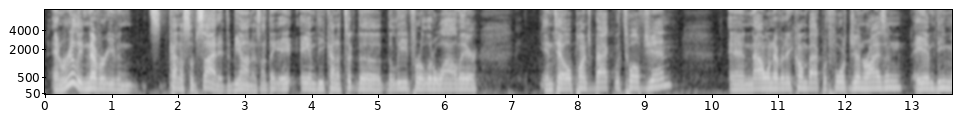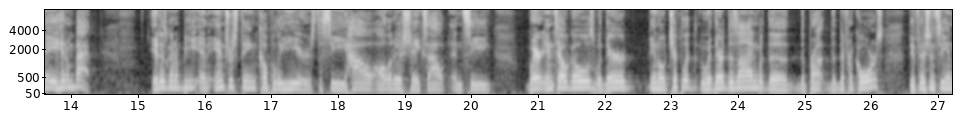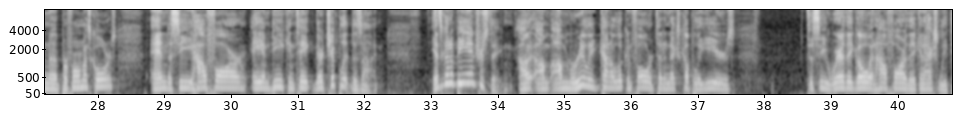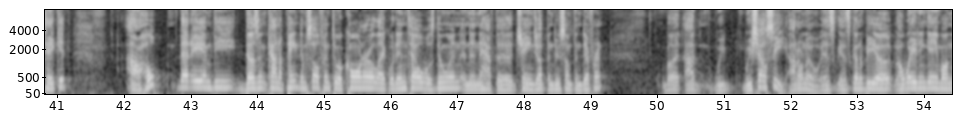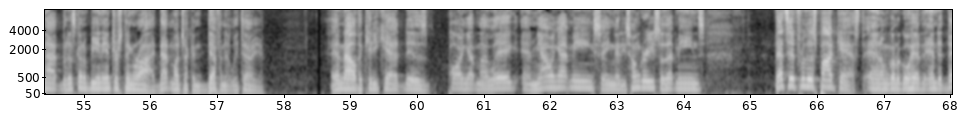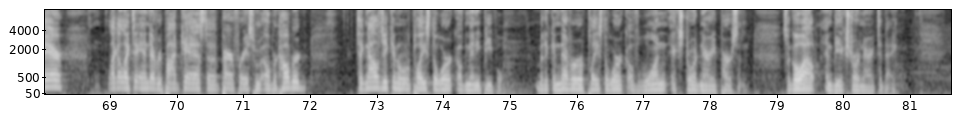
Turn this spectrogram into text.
and really never even kind of subsided, to be honest. I think AMD kind of took the, the lead for a little while there. Intel punched back with 12th gen. And now, whenever they come back with fourth gen Ryzen, AMD may hit them back it is going to be an interesting couple of years to see how all of this shakes out and see where Intel goes with their you know chiplet with their design with the the pro, the different cores, the efficiency and the performance cores, and to see how far AMD can take their chiplet design. It's going to be interesting. I, I'm I'm really kind of looking forward to the next couple of years to see where they go and how far they can actually take it. I hope that AMD doesn't kind of paint themselves into a corner like what Intel was doing, and then they have to change up and do something different. But I we we shall see. I don't know. It's it's going to be a, a waiting game on that, but it's going to be an interesting ride. That much I can definitely tell you. And now the kitty cat is pawing up my leg and meowing at me, saying that he's hungry. So that means that's it for this podcast, and I'm going to go ahead and end it there. Like I like to end every podcast, a paraphrase from Elbert Hubbard. Technology can replace the work of many people, but it can never replace the work of one extraordinary person. So go out and be extraordinary today.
